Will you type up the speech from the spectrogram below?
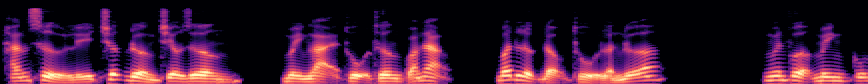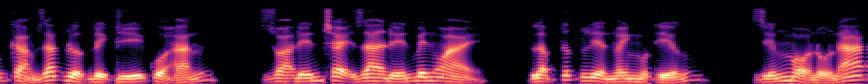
hắn xử lý trước đường chiêu dương, mình lại thụ thương quá nặng, bất lực động thủ lần nữa. Nguyên phượng minh cũng cảm giác được địch ý của hắn, doa đến chạy ra đến bên ngoài, lập tức liền oanh một tiếng, giếng mỏ nổ nát.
